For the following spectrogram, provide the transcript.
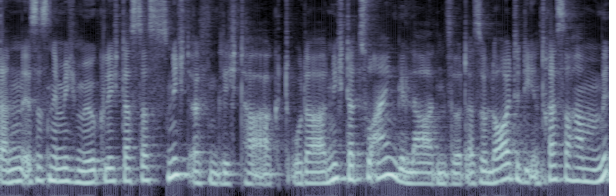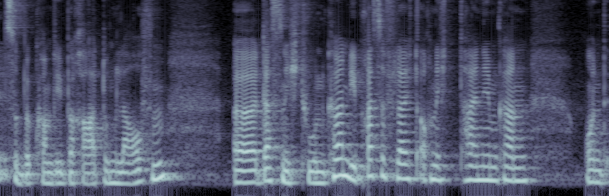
dann ist es nämlich möglich, dass das nicht öffentlich tagt oder nicht dazu eingeladen wird. Also Leute, die Interesse haben, mitzubekommen, wie Beratungen laufen, äh, das nicht tun können, die Presse vielleicht auch nicht teilnehmen kann. Und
